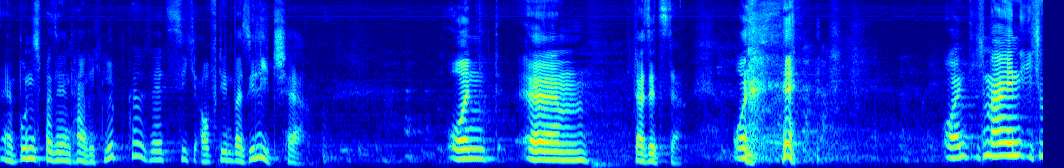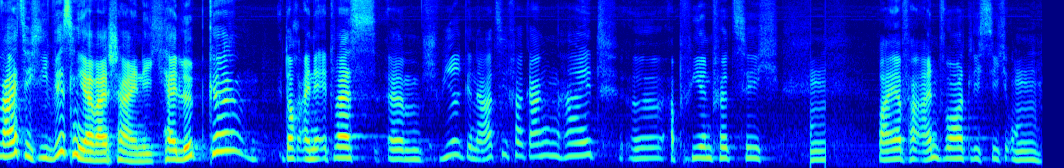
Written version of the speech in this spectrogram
Herr Bundespräsident Heinrich Lübke, setzt sich auf den Vasilitsch-Herr. Und ähm, da sitzt er. Und, und ich meine, ich weiß nicht, Sie wissen ja wahrscheinlich, Herr Lübke, doch eine etwas ähm, schwierige Nazi-Vergangenheit äh, ab 1944 war er verantwortlich, sich um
